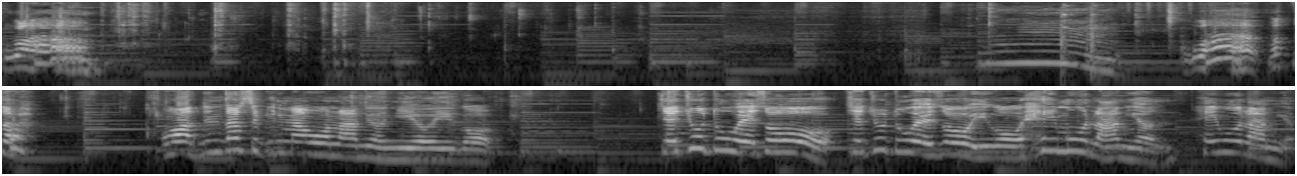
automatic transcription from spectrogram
와. 와, 진짜 12만 원 라면이에요, 이거. 제주도에서 제주도에서 이거 해무 라면, 해무 라면.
